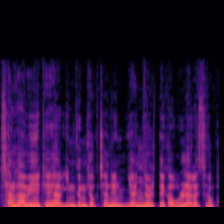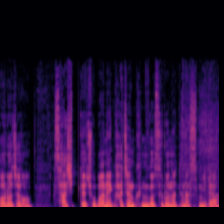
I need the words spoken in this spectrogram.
상하위 대학 임금 격차는 연령대가 올라갈수록 벌어져 40대 초반에 가장 큰 것으로 나타났습니다.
